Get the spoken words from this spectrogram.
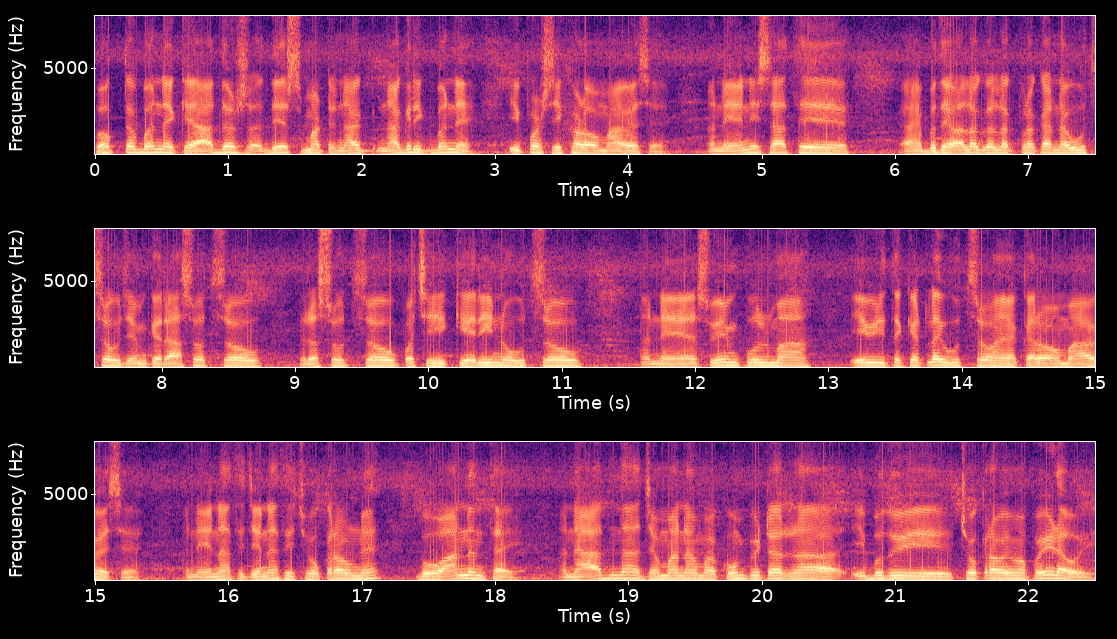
ભક્ત બને કે આદર્શ દેશ માટે નાગ- નાગરિક બને એ પણ શીખવાડવામાં આવે છે. અને એની સાથે બધા અલગ અલગ પ્રકારના ઉત્સવ જેમ કે રાસોત્સવ, રસોત્સવ, પછી કેરીનો ઉત્સવ અને સ્વિમિંગ પુલમાં એવી રીતે કેટલાય ઉત્સવ અહીંયા કરવામાં આવે છે. અને એનાથી જેનાથી છોકરાઓને બહુ આનંદ થાય. અને આજના જમાનામાં કોમ્પ્યુટરના એ બધું છોકરાઓ એમાં પડ્યા હોય,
